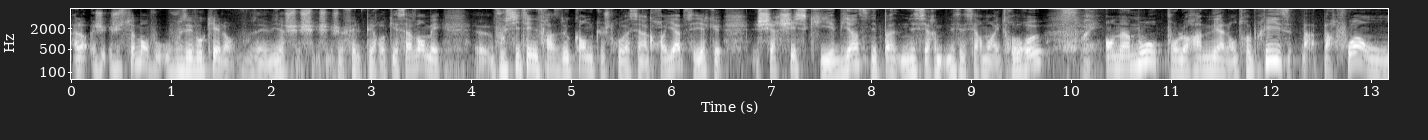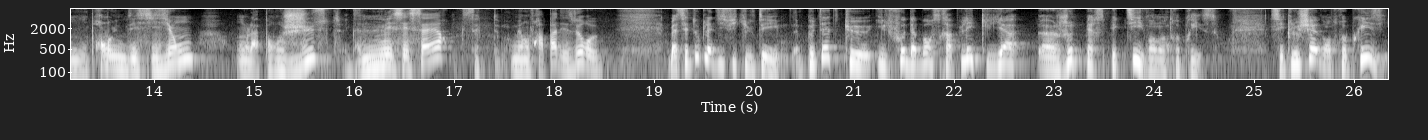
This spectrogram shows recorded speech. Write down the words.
Alors justement, vous, vous évoquez, alors vous allez me dire, je, fais le perroquet savant, mais euh, vous citez une phrase de Kant que je trouve assez incroyable, c'est-à-dire que chercher ce qui est bien, ce n'est pas nécessairement être heureux. En un mot, pour le ramener à l'entreprise, bah, parfois on prend une décision, on la pense juste, nécessaire, Exactement. mais on ne fera pas des heureux. Ben, c'est toute la difficulté. Peut-être qu'il faut d'abord se rappeler qu'il y a un jeu de perspective en entreprise. C'est que le chef d'entreprise,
